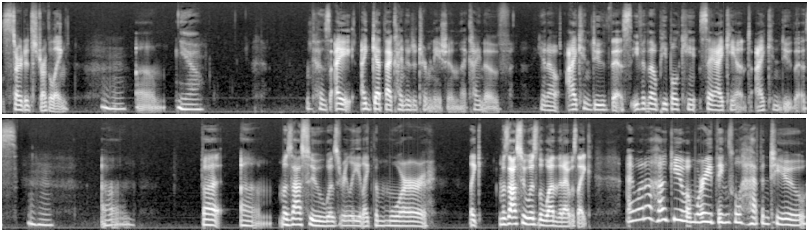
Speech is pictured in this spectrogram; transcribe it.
started struggling Yeah. because I I get that kind of determination, that kind of you know I can do this even though people can't say I can't. I can do this. Um, but um, Mozasu was really like the more like Mozasu was the one that I was like, I want to hug you. I'm worried things will happen to you.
